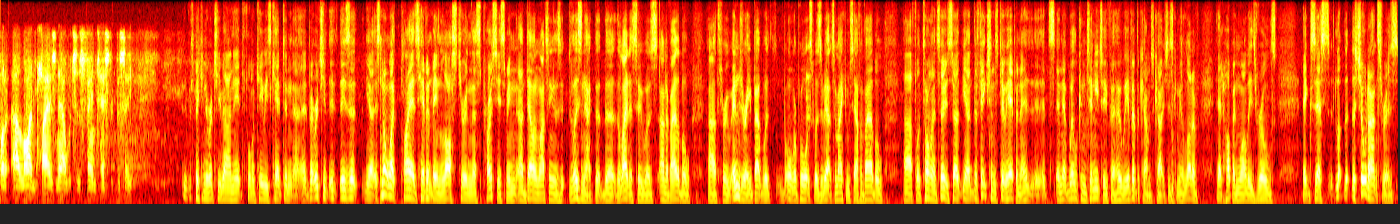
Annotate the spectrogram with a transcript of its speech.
uh, line players now, which is fantastic to see speaking to Richie Barnett, former Kiwis captain, uh, but Richie, there's a you know, it's not like players haven't been lost during this process. I mean, uh, Dallin Watene-Zelezniak, the, the the latest, who was unavailable uh, through injury, but with all reports was about to make himself available uh, for Tonga too. So you know, defections do happen. It's and it will continue to for whoever becomes coach. There's going to be a lot of that hopping while these rules exists. Look, the, the, short answer is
